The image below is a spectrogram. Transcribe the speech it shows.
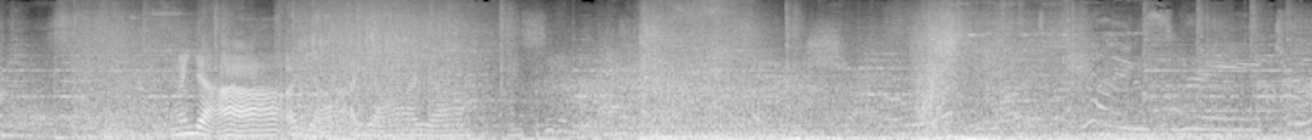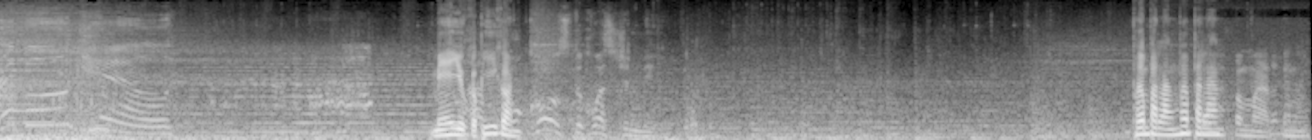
าไม่อย่าเอ้ยอย่าเอ้ยอย่าเอ้ยอย่า Killing spree. Triple kill. เมย์อยู่กับพี่ก่อน No cause to question me. เพิ่มพลังเพิ่มพลังประมาทไปนะ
